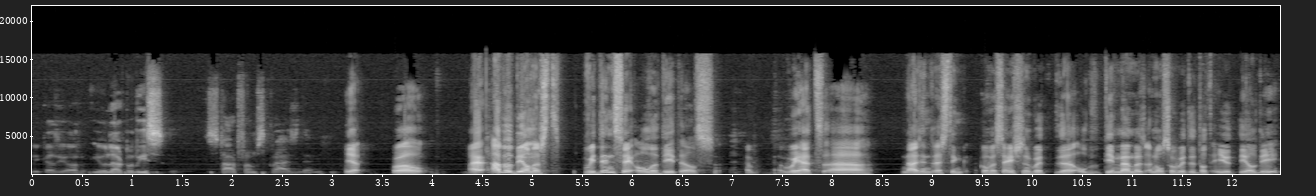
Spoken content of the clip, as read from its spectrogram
Because you, are, you will have to restart from scratch then. Yeah. Well, I, I will be honest. We didn't say all the details. Uh, we had uh, nice, interesting conversation with the, all the team members and also with the .eu TLD.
